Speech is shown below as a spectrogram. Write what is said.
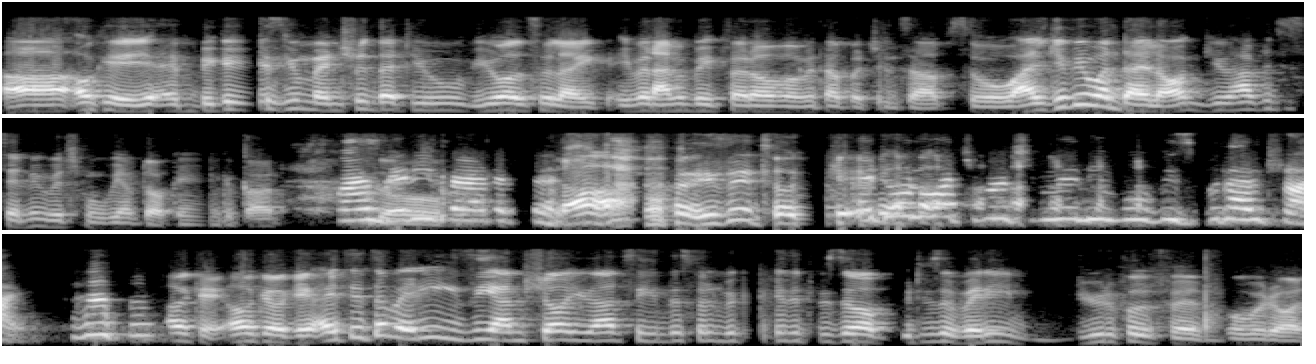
Uh, okay, yeah, because you mentioned that you you also like even I'm a big fan of Amitabh Bachchan saab. So I'll give you one dialogue. You have to just tell me which movie I'm talking about. I'm So- very bad at that. Ah, is it okay? I don't watch much many movies, but I'll try. Okay, okay, okay. It's, it's a very easy. I'm sure you have seen this film because it was a it was a very beautiful film overall.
